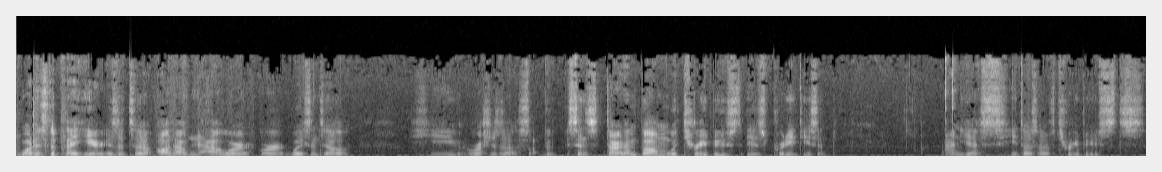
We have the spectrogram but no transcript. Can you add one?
what is the play here? Is it to all out now or, or wait until he rushes us? Since Dart and Bomb with 3 boosts is pretty decent. And yes, he does have 3 boosts.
